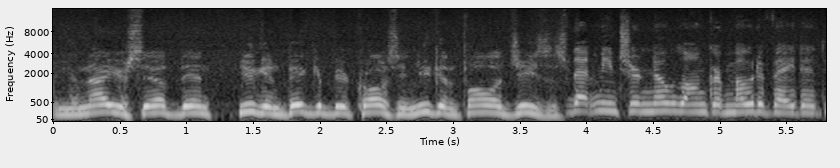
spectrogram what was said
And deny yourself, then you can pick up your cross and you can follow Jesus. that means you're no longer motivated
